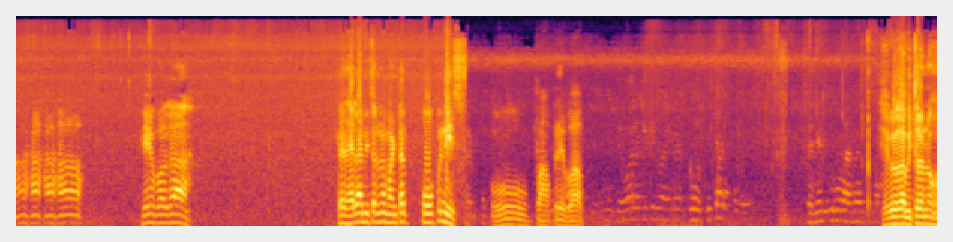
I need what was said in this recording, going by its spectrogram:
हा हा हा हा. हे बघा. तर ह्याला मित्रांनो म्हणतात पोपनीस. हो बापरे बाप. हे बघा मित्रांनो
